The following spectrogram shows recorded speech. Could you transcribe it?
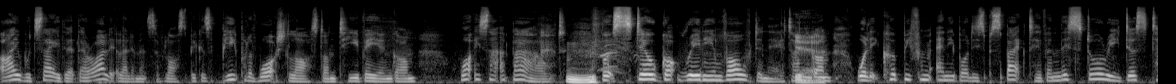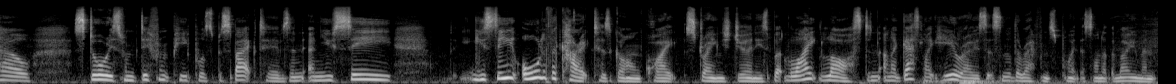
I would say that there are little elements of Lost because people have watched Lost on TV and gone. What is that about? But still got really involved in it and Mm. Yeah. gone, well, it could be from anybody's perspective. And this story does tell stories from different people's perspectives. And, and you see you see all of the characters go on quite strange journeys, but like Lost, and, and I guess like Heroes, that's another reference point that's on at the moment.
